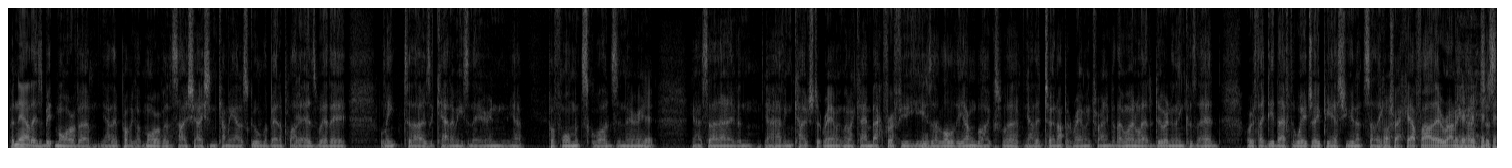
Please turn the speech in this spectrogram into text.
but now there's a bit more of a you know they've probably got more of an association coming out of school, the better players, where they're linked to those academies and they're in you know performance squads and they're in. Yeah. You know, so they don't even, you know, having coached at Randwick when I came back for a few years, a lot of the young blokes were, you know, they'd turn up at Randwick training, but they weren't allowed to do anything because they had, or if they did, they have to wear GPS units so they can track how far they're running. It's just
